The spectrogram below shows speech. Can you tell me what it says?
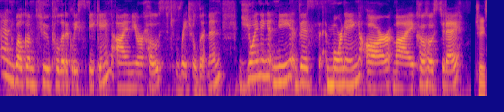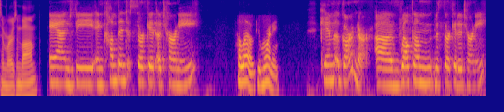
And welcome to Politically Speaking. I'm your host, Rachel Lippman. Joining me this morning are my co host today, Jason Rosenbaum and the incumbent circuit attorney. Hello, good morning. Kim Gardner. Uh, welcome, Ms. Circuit Attorney.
